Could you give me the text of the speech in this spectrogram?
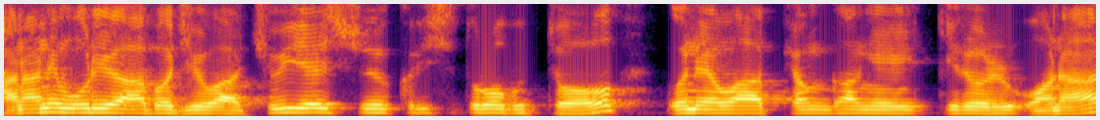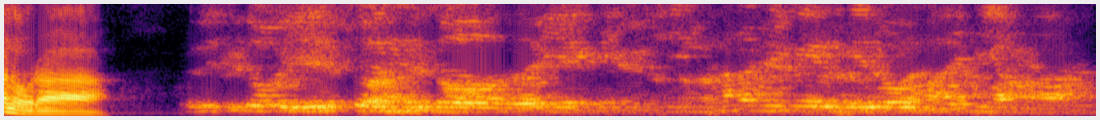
우리 하나님 우리 아버지와 주 예수 그리스도로부터 은혜와 평강에 있기를 원하노라. 그리스도 예수 안에서 너희에게 주신 하나님의 은혜로 말미암아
